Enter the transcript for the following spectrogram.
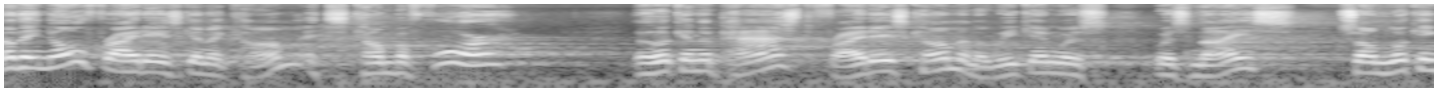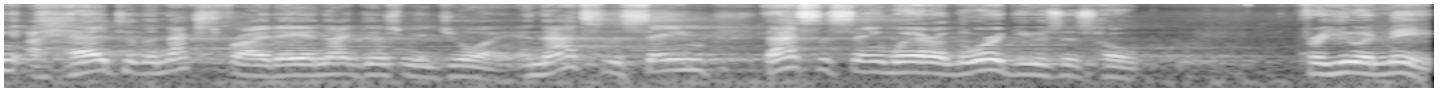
Now, they know Friday's going to come, it's come before. They look in the past, Friday's come and the weekend was, was nice. So I'm looking ahead to the next Friday and that gives me joy. And that's the same, that's the same way our Lord uses hope for you and me.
